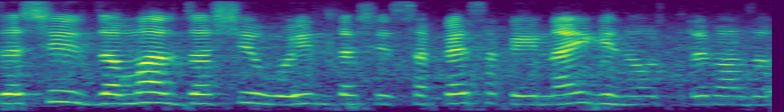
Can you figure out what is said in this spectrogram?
जशी जमल जशी होईल तशी सकाळी सकाळी नाही घेणं होत रे माझं.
